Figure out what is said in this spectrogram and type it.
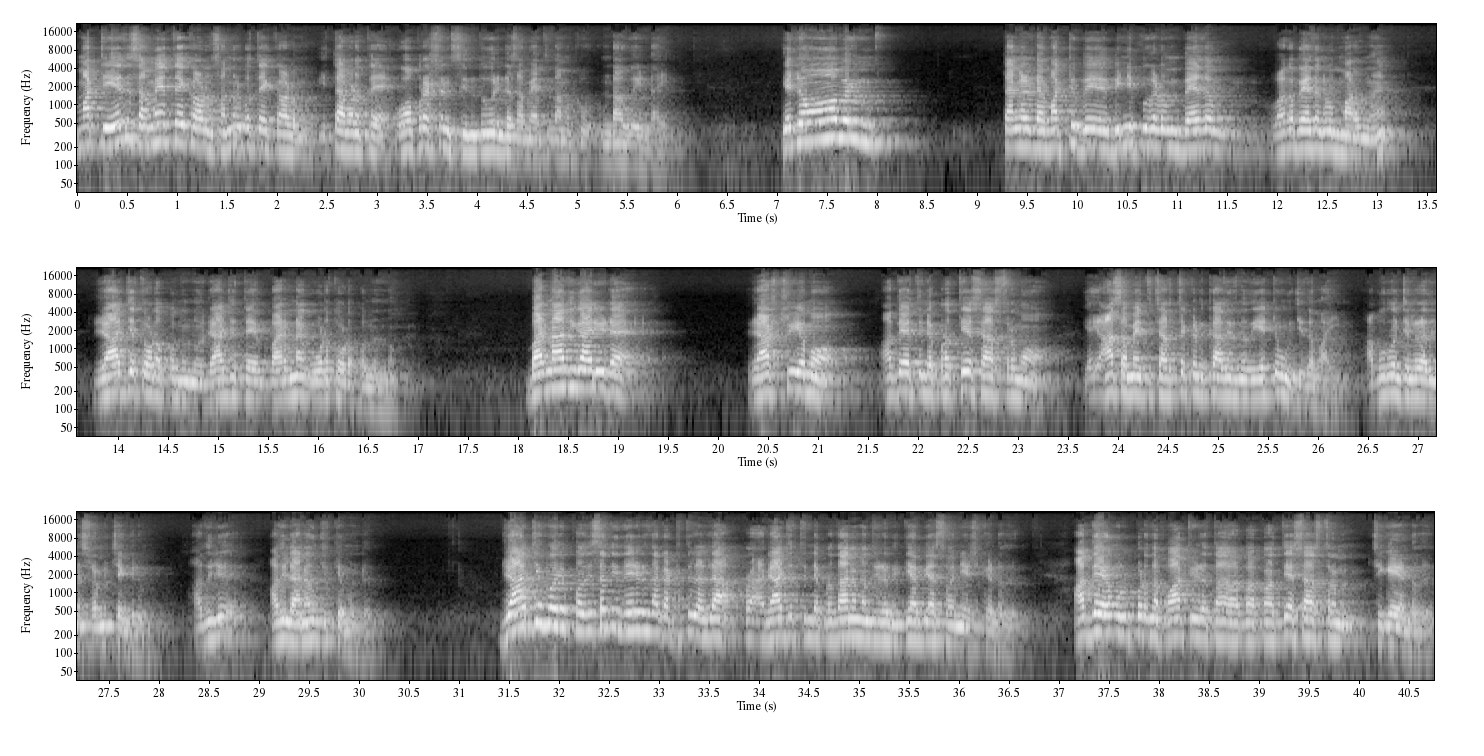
മറ്റേത് സമയത്തേക്കാളും സന്ദർഭത്തേക്കാളും ഇത്തവണത്തെ ഓപ്പറേഷൻ സിന്ദൂരിന്റെ സമയത്ത് നമുക്ക് ഉണ്ടാവുകയുണ്ടായി. എല്ലാവരും തങ്ങളുടെ മറ്റു ഭിന്നിപ്പുകളും ഭേദം വകഭേദങ്ങളും മറന്ന് രാജ്യത്തോടൊപ്പം നിന്നു രാജ്യത്തെ ഭരണകൂടത്തോടൊപ്പം നിന്നു. ഭരണാധികാരിയുടെ രാഷ്ട്രീയമോ അദ്ദേഹത്തിന്റെ പ്രത്യയശാസ്ത്രമോ ആ സമയത്ത് ചർച്ചക്കെടുക്കാതിരുന്നത് ഏറ്റവും ഉചിതമായി. അപൂർവം ചിലർ അതിന് ശ്രമിച്ചെങ്കിലും അതിൽ അതിൽ അനൗചിത്യമുണ്ട്. രാജ്യം ഒരു പ്രതിസന്ധി നേരിടുന്ന ഘട്ടത്തിലല്ല രാജ്യത്തിന്റെ പ്രധാനമന്ത്രിയുടെ വിദ്യാഭ്യാസം അന്വേഷിക്കേണ്ടത്. അദ്ദേഹം ഉൾപ്പെടുന്ന പാർട്ടിയുടെ പ്രത്യയശാസ്ത്രം ചെയ്യേണ്ടത്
